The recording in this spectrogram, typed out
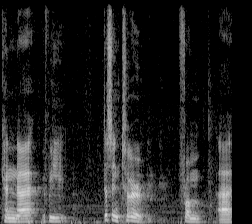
can, uh, if we disinter from uh,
